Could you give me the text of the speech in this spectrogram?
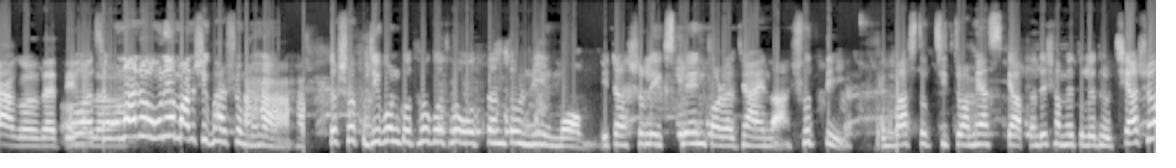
পাগল যাইতে ও আচ্ছা ওনারও উনিও মানসিক ভারসাম্য হ্যাঁ হ্যাঁ। দর্শক জীবন কোথাও কোথাও অত্যন্ত নির্মম। এটা আসলে এক্সপ্লেইন করা যায় না। সত্যি এক বাস্তব চিত্র আমি আজকে আপনাদের সামনে তুলে ধরছি। আসো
